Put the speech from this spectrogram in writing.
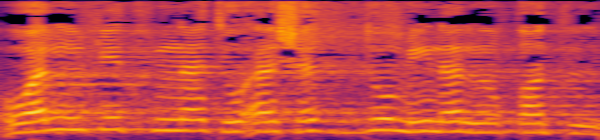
والفتنة أشد من القتل.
